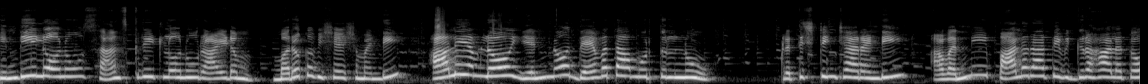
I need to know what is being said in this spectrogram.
హిందీలోను సాంస్క్రిట్లోనూ రాయడం మరొక విశేషమండి. ఆలయంలో ఎన్నో దేవతామూర్తులను ప్రతిష్ఠించారండి. అవన్నీ పాలరాతి విగ్రహాలతో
